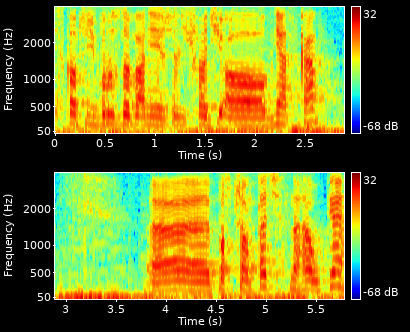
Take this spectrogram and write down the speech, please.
skończyć bruzdowanie, jeżeli chodzi o gniazdka. Posprzątać na chałupie.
